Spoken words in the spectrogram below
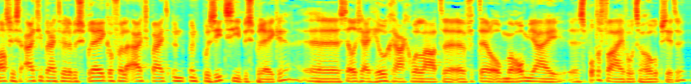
Maar als we eens uitgebreid willen bespreken... of willen uitgebreid een, een positie bespreken... eh, stel dat jij het heel graag wil laten eh, vertellen... over waarom jij eh, Spotify bijvoorbeeld zo hoog op zitten...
